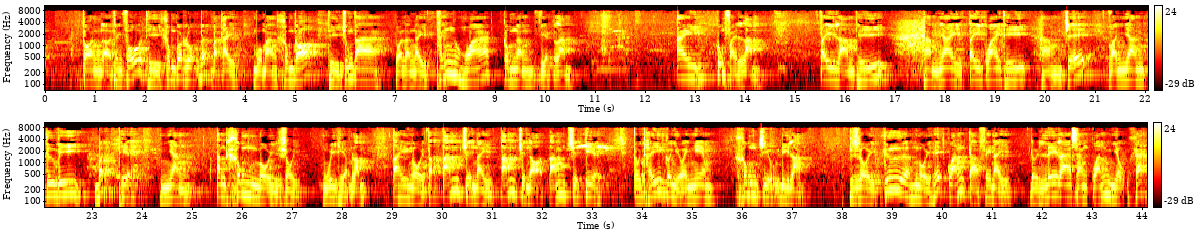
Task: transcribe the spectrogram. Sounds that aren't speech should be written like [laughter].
còn ở thành phố thì không có ruộng đất mà cày, mùa màng không có, thì chúng ta gọi là ngày thánh hóa công ăn việc làm. Ai cũng phải làm. Tay làm thí hàm nhai, tay quay thì hàm trễ, và nhàn cư vi bất thiện, nhàn ăn không ngồi rồi nguy hiểm lắm ta hay ngồi ta tám chuyện này, tám chuyện nọ, tám chuyện kia. Tôi thấy có nhiều anh em không chịu đi làm. Rồi cứ ngồi hết quán cà phê này, rồi lê la sang quán nhậu khác.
